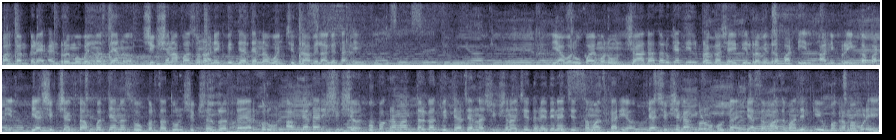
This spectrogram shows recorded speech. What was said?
पालकांकडे अँड्रॉइड मोबाईल नसल्यानं शिक्षणापासून अनेक विद्यार्थ्यांना वंचित राहावे लागत आहे. यावर उपाय म्हणून शहादा तालुक्यातील प्रकाशा येथील रवींद्र पाटील आणि प्रियंका पाटील या शिक्षक दाम्पत्यानं स्वखर्चातून शिक्षण रथ तयार करून आपल्या दारी शिक्षण उपक्रमांतर्गत विद्यार्थ्यांना शिक्षणाचे धडे देण्याचे समाजकार्य या शिक्षकांकडून होत आहे. या समाज बांधिलकी उपक्रमामुळे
